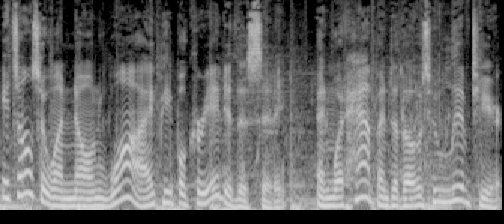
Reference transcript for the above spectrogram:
It's also unknown why people created this city and what happened to those who lived here.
